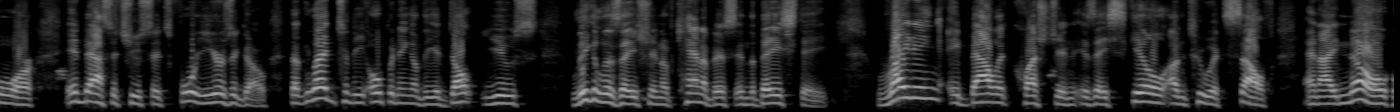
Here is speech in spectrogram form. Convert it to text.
four in massachusetts four years ago that led to the opening of the adult use legalization of cannabis in the bay state writing a ballot question is a skill unto itself. And I know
